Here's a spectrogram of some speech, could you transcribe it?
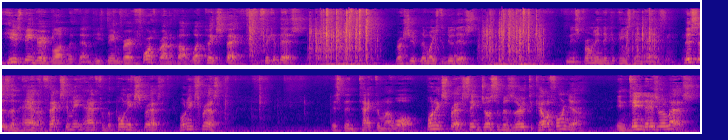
he's being very blunt with them. He's being very forthright about what to expect. Look at this. Rush Limbaugh used to do this. In his firmly nicotine stained hands. This is an ad, a facsimile ad for the Pony Express. Pony Express. It's been tacked to my wall. Pony Express, St. Joseph, Missouri to California in 10 days or less.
